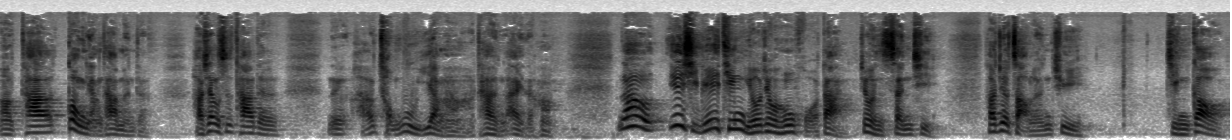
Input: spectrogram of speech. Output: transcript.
啊，他供养他们的，好像是他的那好像宠物一样啊，他很爱的哈。”然后耶喜别一听以后就很火大，就很生气，他就找人去警告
